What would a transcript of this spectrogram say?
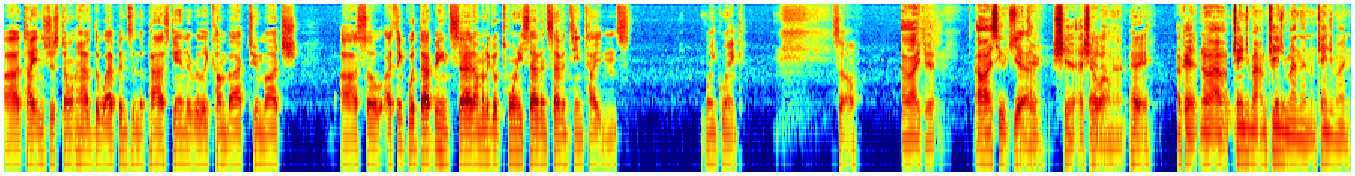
Uh, Titans just don't have the weapons in the pass game to really come back too much. Uh, so I think with that being said, I'm gonna go 27-17 Titans. Wink, wink. So I like it. Oh, I see what you yeah. did there. Shit, I should have oh, well. done that. Hey. Okay, no, I'm changing my I'm changing mine then. I'm changing mine.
